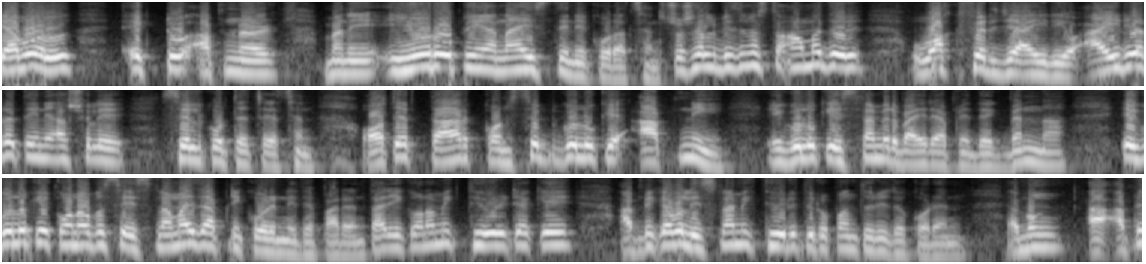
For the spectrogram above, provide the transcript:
কেবল একটু আপনার মানে ইউরোপিয়ানাইজ তিনি করেছেন? সোশ্যাল বিজনেস তো আমাদের ওয়াকফের যে আইডিয়া আইডিয়াটা তিনি আসলে সেল করতে চেয়েছেন। অতএব তার কনসেপ্টগুলোকে আপনি, এগুলোকে ইসলামের বাইরে আপনি দেখবেন না। এগুলোকে কোনো অবস্থায় ইসলামাইজ আপনি করে নিতে পারেন। তার ইকোনমিক থিওরিটাকে আপনি কেবল ইসলামিক থিওরিতে রূপান্তরিত করেন। এবং আপনি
